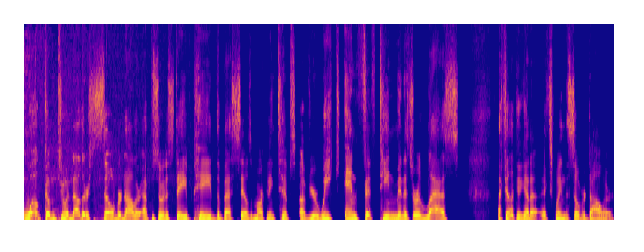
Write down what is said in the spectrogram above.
Welcome to another silver dollar episode of Stay Paid, the best sales and marketing tips of your week in 15 minutes or less. I feel like I got to explain the silver dollar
